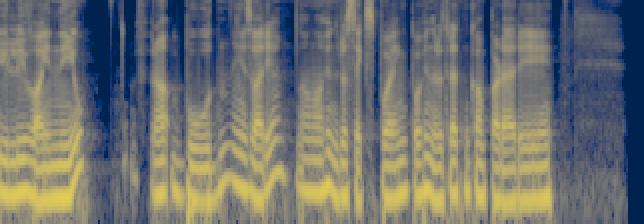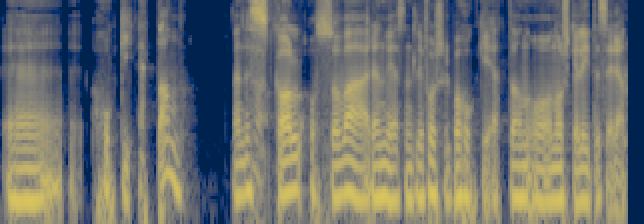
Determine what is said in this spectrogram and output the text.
Ylivainio fra Boden i Sverige. Han har 106 poeng på 113 kamper der i eh, Hockeyettan. Men det skal også være en vesentlig forskjell på Hockeyettan og norske Eliteserien.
